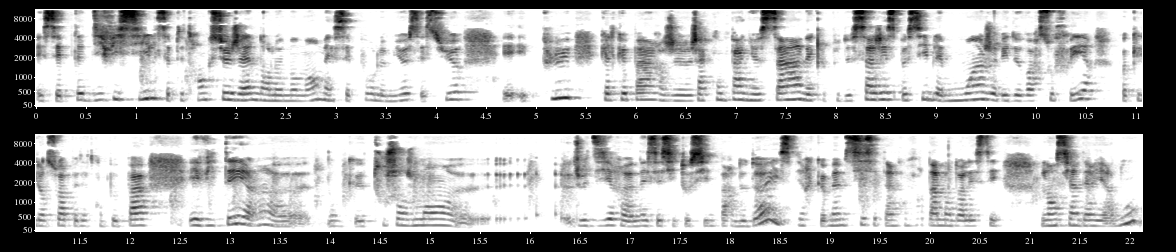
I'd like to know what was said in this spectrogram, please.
et c'est peut-être difficile, c'est peut-être anxiogène dans le moment, mais c'est pour le mieux, c'est sûr. Et, plus, quelque part, j'accompagne ça avec le plus de sagesse possible, et moins je vais devoir souffrir, quoi qu'il en soit, peut-être qu'on ne peut pas éviter, hein, euh, donc tout changement... Euh, je veux dire, euh, nécessite aussi une part de deuil. C'est-à-dire que même si c'est inconfortable, on doit laisser l'ancien derrière nous.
